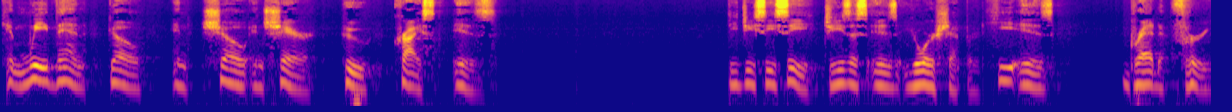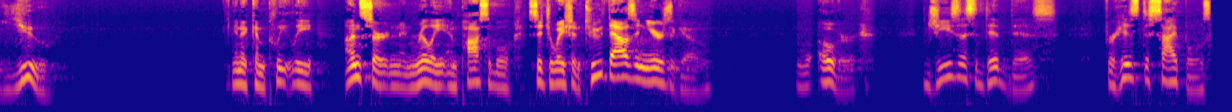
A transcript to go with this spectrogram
can we then go and show and share who Christ is. DGCC, Jesus is your shepherd. He is bread for you. In a completely uncertain and really impossible situation, 2,000 years ago, over, Jesus did this for his disciples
